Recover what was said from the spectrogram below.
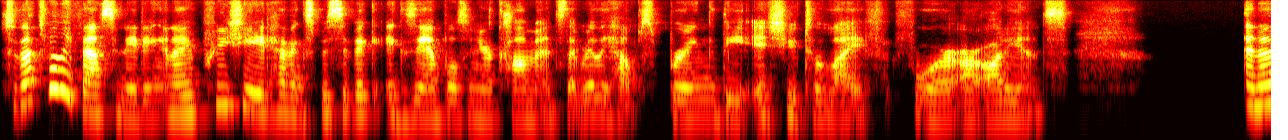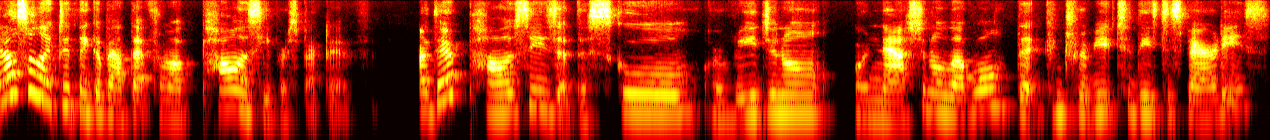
So that's really fascinating. And I appreciate having specific examples in your comments that really helps bring the issue to life for our audience. And I'd also like to think about that from a policy perspective. Are there policies at the school or regional or national level that contribute to these disparities?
